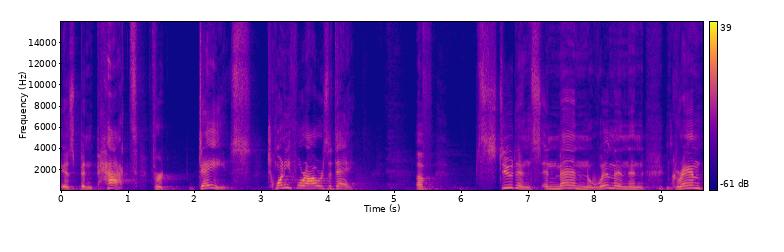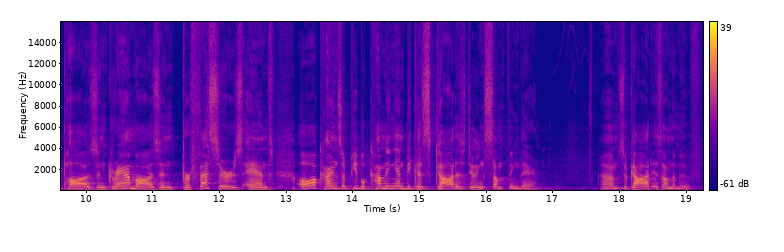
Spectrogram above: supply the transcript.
has been packed for days, 24 hours a day of students and men, women, and grandpas and grandmas and professors and all kinds of people coming in because God is doing something there. Um, so God is on the move.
